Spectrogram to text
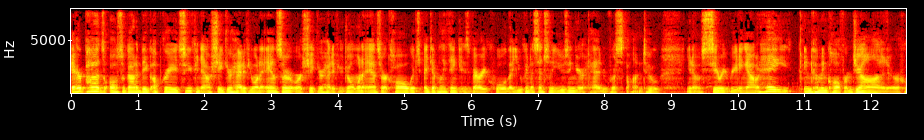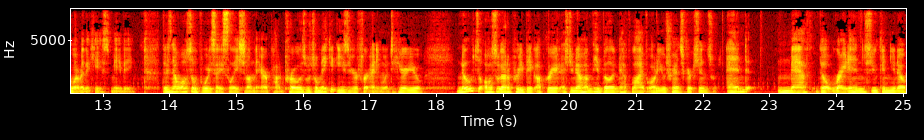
AirPods also got a big upgrade, so you can now shake your head if you want to answer, or shake your head if you don't want to answer a call, which I definitely think is very cool. That you can essentially using your head respond to, you know, Siri reading out, "Hey, incoming call from John," or whoever the case may be. There's now also voice isolation on the AirPod Pros, which will make it easier for anyone to hear you. Notes also got a pretty big upgrade, as you now have the ability to have live audio transcriptions and math built right in, so you can, you know,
